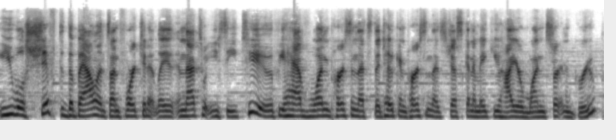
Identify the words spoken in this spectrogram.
you will shift the balance unfortunately and that's what you see too if you have one person that's the token person that's just going to make you hire one certain group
